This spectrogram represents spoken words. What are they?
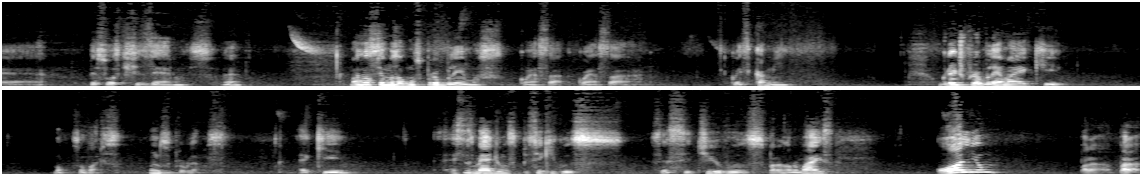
é, pessoas que fizeram isso. Né? Mas nós temos alguns problemas com, essa, com, essa, com esse caminho. O grande problema é que. Bom, são vários. Um dos problemas é que esses médiums psíquicos, sensitivos, paranormais, olham para, para,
